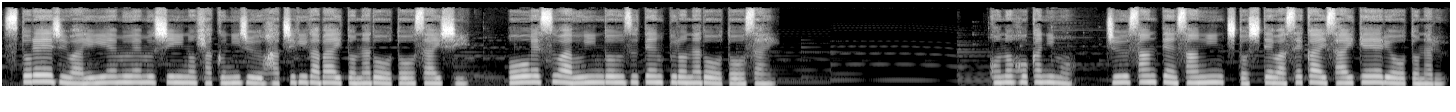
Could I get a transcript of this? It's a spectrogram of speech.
ストレージは eMMC の 128GB などを搭載し、OS は Windows 10 Pro などを搭載。この他にも、13.3インチとしては世界最軽量となる、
